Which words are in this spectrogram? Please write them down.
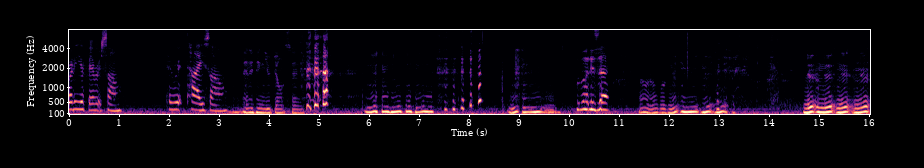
What are your favorite song? Favorite Thai song? Anything you don't say. What is that? I don't know. It goes newt, newt, newt, newt. Newt, newt, newt, newt.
